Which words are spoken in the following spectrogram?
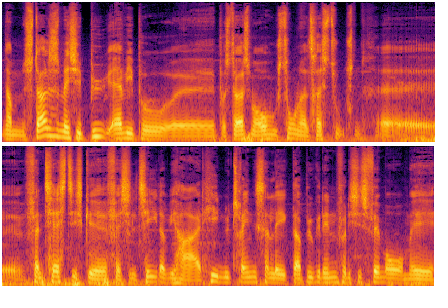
Nå, men størrelsesmæssigt by er vi på, øh, på størrelse med Aarhus 250.000. Øh, fantastiske faciliteter. Vi har et helt nyt træningsanlæg, der er bygget inden for de sidste fem år med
